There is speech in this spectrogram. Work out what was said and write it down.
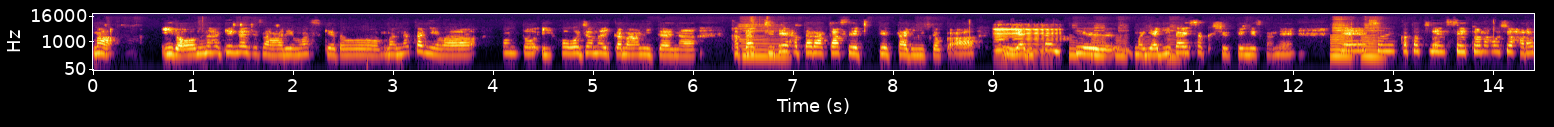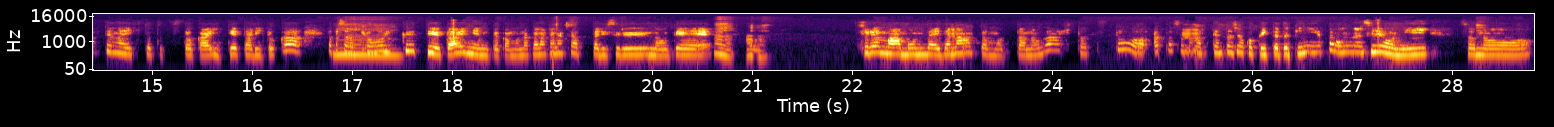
まあ、いろんな派遣会社さんありますけど、まあ、中には本当違法じゃないかなみたいな形で働かせてたりとか、やりたいっていう、まあ、やりがい搾取っていうんですかね、でそういう形で正当な報酬を払ってない人たちとかいてたりとか、あとその教育っていう概念とかもなかなかなかったりするので、それはまあ問題だなと思ったのが一つと、あとその発展途上国行った時に、やっぱり同じように、その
